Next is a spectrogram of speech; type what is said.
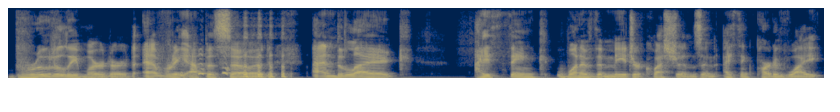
brutally murdered every episode. and like, I think one of the major questions, and I think part of why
